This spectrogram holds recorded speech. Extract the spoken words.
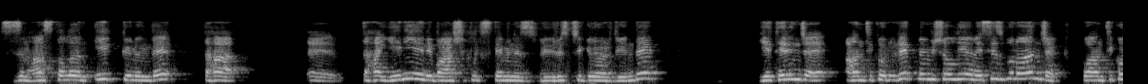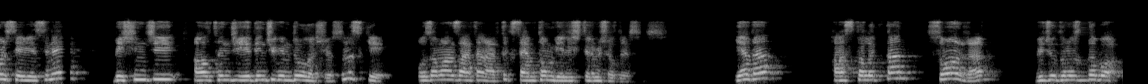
sizin hastalığın ilk gününde daha e, daha yeni yeni bağışıklık sisteminiz virüsü gördüğünde yeterince antikor üretmemiş oluyor ve siz bunu ancak bu antikor seviyesine 5. 6. 7. günde ulaşıyorsunuz ki o zaman zaten artık semptom geliştirmiş oluyorsunuz. Ya da hastalıktan sonra vücudunuzda bu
